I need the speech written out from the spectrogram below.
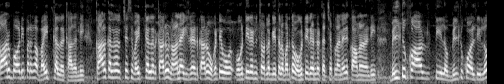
కారు బాడీ పరంగా వైట్ కలర్ కాదండి. కారు కలర్ వచ్చేసి white colour car non accident car ఒకటి ఒకటి రెండు చోట్ల గీతలు పడితే ఒకటి రెండు టచ్ అప్లు అనేది కామన్ అండి. బిల్ట్ క్వాలిటీలో బిల్ట్ క్వాలిటీలో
